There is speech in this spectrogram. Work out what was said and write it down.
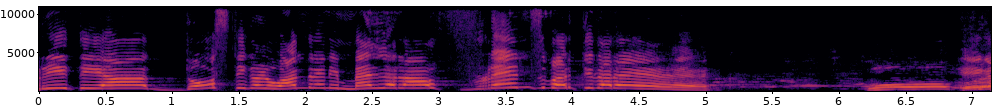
ಪ್ರೀತಿಯ ದೋಸ್ತಿಗಳು ಅಂದ್ರೆ ನಿಮ್ಮೆಲ್ಲರ ಫ್ರೆಂಡ್ಸ್ ಬರ್ತಿದ್ದಾರೆ. ಈಗ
